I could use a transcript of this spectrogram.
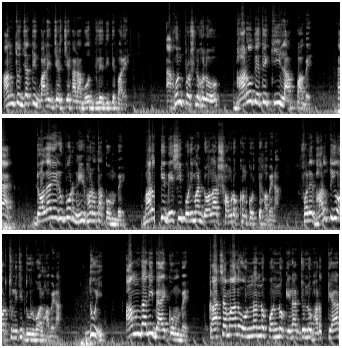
আন্তর্জাতিক বাণিজ্যের চেহারা বদলে দিতে পারে। এখন প্রশ্ন হলো, ভারত এতে কি লাভ পাবে? এক, ডলারের উপর নির্ভরতা কমবে। ভারতকে বেশি পরিমাণ ডলার সংরক্ষণ করতে হবে না। ফলে ভারতীয় অর্থনীতি দুর্বল হবে না। দুই, আমদানি ব্যয় কমবে। কাঁচামাল ও অন্যান্য পণ্য কেনার জন্য ভারতকে আর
